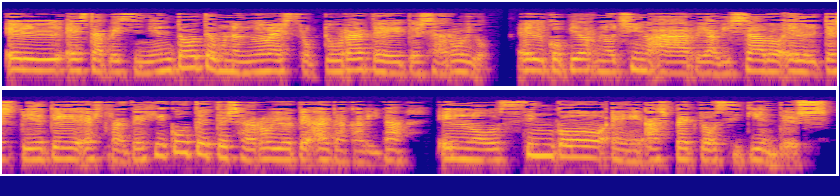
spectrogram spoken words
el establecimiento de una nueva estructura de desarrollo. El gobierno chino ha realizado el despliegue estratégico de desarrollo de alta calidad en los cinco eh, aspectos siguientes.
